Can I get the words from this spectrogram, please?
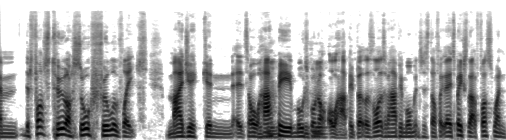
Um, the first two are so full of like magic and it's all Mhm. happy. Most well, not all happy, but there's lots of happy moments and stuff like that. Especially that first one.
